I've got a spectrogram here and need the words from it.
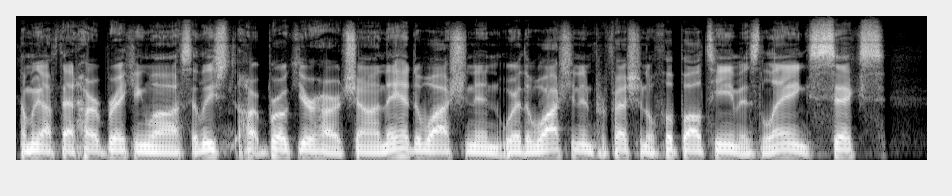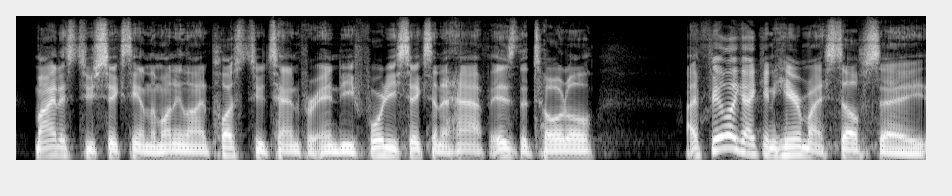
coming off that heartbreaking loss. At least heart, broke your heart, Sean. They head to Washington, where the Washington professional football team is laying six, minus 260 on the money line, plus 210 for Indy. 46 and a half is the total. I feel like I can hear myself say,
